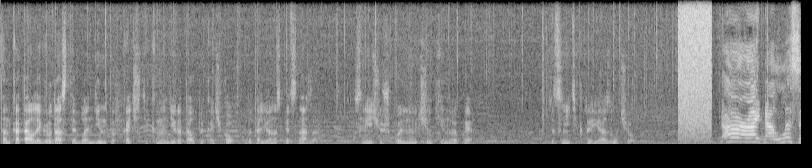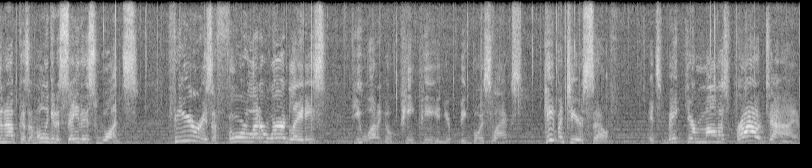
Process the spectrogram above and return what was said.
Тонкоталая грудастая блондинка в качестве командира толпы качков батальона спецназа, с речью школьной училки НВП. Зацените, кто ее озвучивал. All right, now listen up, because I'm only to say this once. Fear is a four-letter word, ladies. If you want to go pee-pee in your big boy slacks, keep it to yourself. It's make your mama's proud time.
